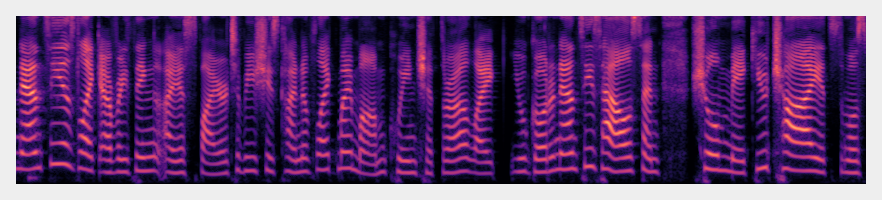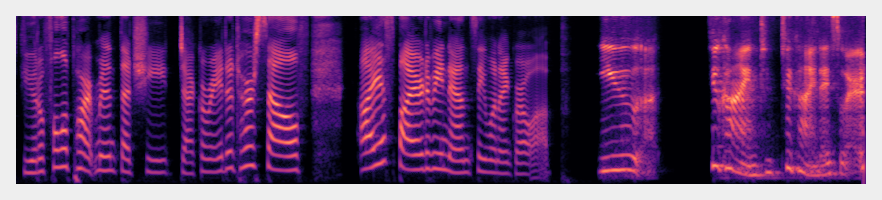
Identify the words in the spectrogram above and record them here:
Nancy is like everything I aspire to be. She's kind of like my mom, Queen Chitra. Like, you'll go to Nancy's house and she'll make you chai. It's the most beautiful apartment that she decorated herself. I aspire to be Nancy when I grow up. you too kind, too kind, I swear.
